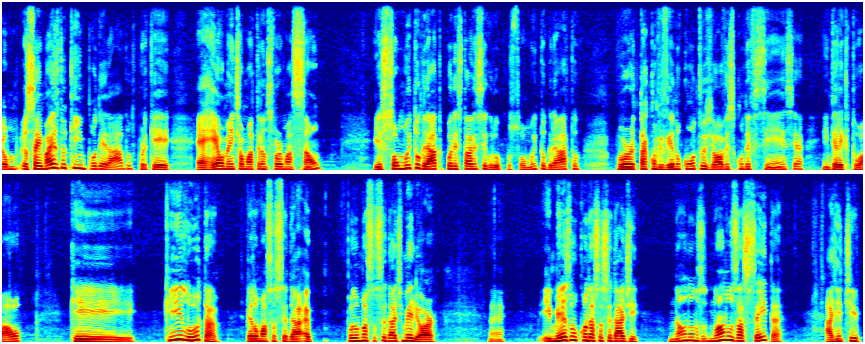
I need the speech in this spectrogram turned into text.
eu, eu saí mais do que empoderado, porque é realmente uma transformação. E sou muito grato por estar nesse grupo. Sou muito grato por estar convivendo com outros jovens com deficiência intelectual que, que luta pela uma sociedade, por uma sociedade melhor. Né? E mesmo quando a sociedade não nos, não nos aceita, a gente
